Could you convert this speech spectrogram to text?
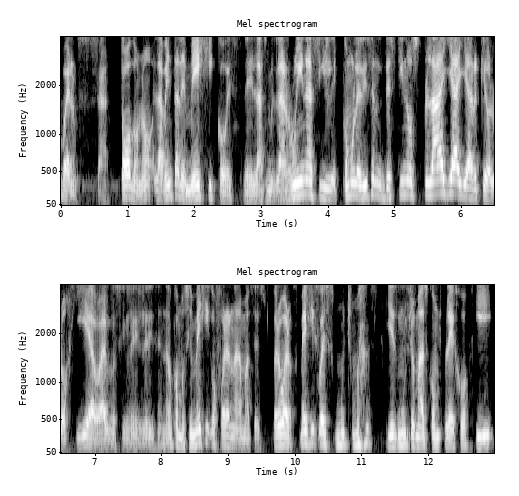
bueno, o sea, todo, ¿no? La venta de México, este, las, las ruinas y, ¿cómo le dicen? Destinos playa y arqueología o algo así le, dicen, ¿no? Como si México fuera nada más eso. Pero bueno, México es mucho más y es mucho más complejo y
